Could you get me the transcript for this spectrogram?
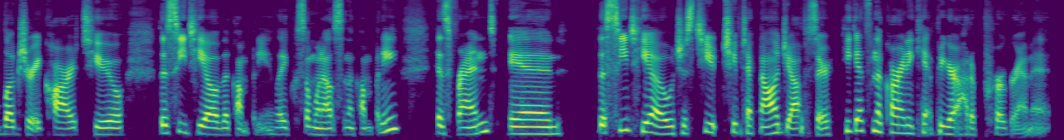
luxury car to the CTO of the company, like someone else in the company, his friend, and the CTO, which is Chief Technology Officer, he gets in the car and he can't figure out how to program it.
